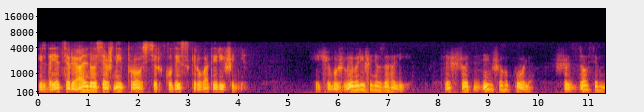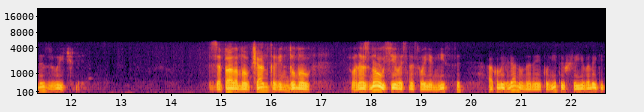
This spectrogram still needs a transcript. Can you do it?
і, здається, реально осяжний простір, куди скерувати рішення. І чи можливе рішення взагалі? Це щось з іншого поля, щось зовсім незвичне. Запала мовчанка, він думав, вона знову сілась на своє місце, А коли глянув на неї, помітив, її великі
